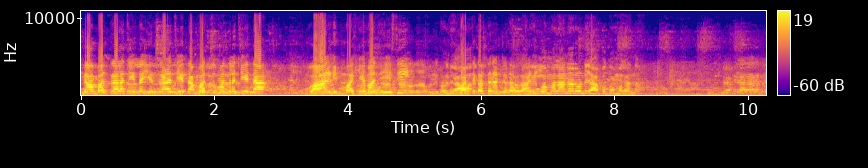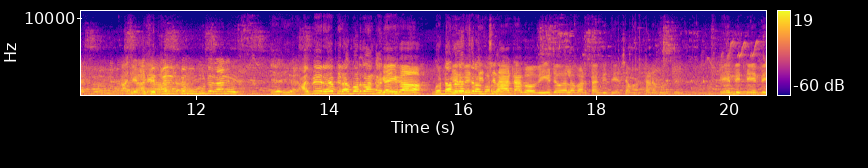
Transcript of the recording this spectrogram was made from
నా మంత్రాల చేత యంత్రాల చేత మత్తు మందుల చేత వారిని మహిమ చేసి పట్టుకొస్తానంటున్నావు కానీ కొమ్మలన్నా రెండు యాప కొమ్మలన్నా. అవి రేపు ఇరగొడదాం గొడ్డలు వీడియోలో పడుతుంది దేశం అంటాడబోతుంది ఏంది ఏంది?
